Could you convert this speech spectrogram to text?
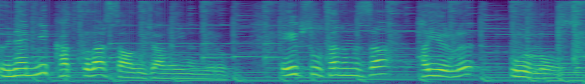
önemli katkılar sağlayacağına inanıyorum. Eyüp Sultanımıza hayırlı uğurlu olsun.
